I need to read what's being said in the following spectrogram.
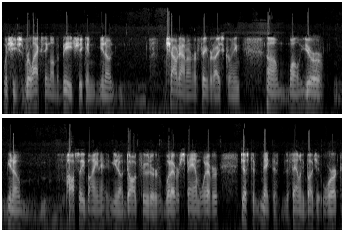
when she's relaxing on the beach. She can, you know, chow down on her favorite ice cream, um, while you're, you know, possibly buying you know dog food or whatever spam whatever just to make the the family budget work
